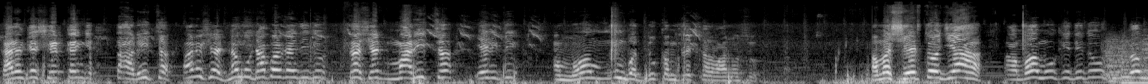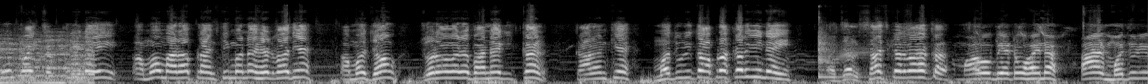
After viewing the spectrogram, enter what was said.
કારણ કે શેઠ કઈ કે તારી જ છે અને શેઠને મોઢા પર કહી દીધું કે શેઠ મારી જ છે એ રીતે અમો, હું બધું કમ્પ્લીટ કરવાનો છું. અમે, શેઠ તો જ્યાં. આમાં હું કીધું તું કે હું કોઈ ચકડી નહીં. આમાં મારા પ્લાનથી મને હેડવા દે. અમે, જાઉં. જોરાવારે ભાના કર કારણ કે મજૂરી તો આપણે કરવી નહીં. જલસા જ કરવા મારો બેટો હોય ને આ મજૂરી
